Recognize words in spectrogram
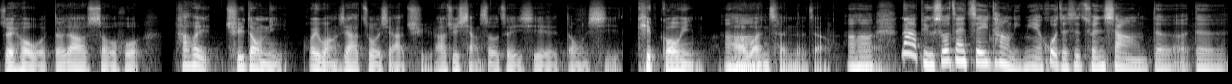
最后我得到收获，它会驱动你会往下做下去，然后去享受这一些东西，keep going，把它完成了这样。嗯哼，那比如说在这一趟里面，或者是村上的的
